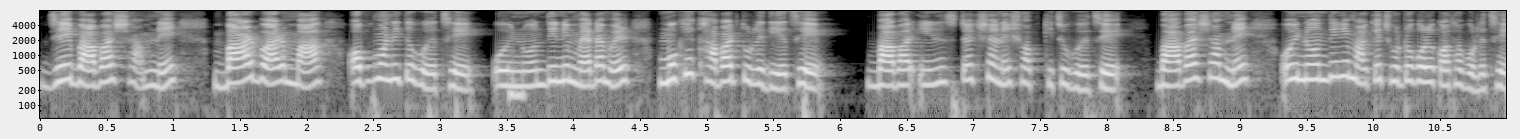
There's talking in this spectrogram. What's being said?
যে বাবার সামনে বারবার মা অপমানিত হয়েছে, ওই নন্দিনী ম্যাডামের মুখে খাবার তুলে দিয়েছে, বাবার ইনস্ট্রাকশনে সব কিছু হয়েছে, বাবার সামনে ওই নন্দিনী মাকে ছোট করে কথা বলেছে,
